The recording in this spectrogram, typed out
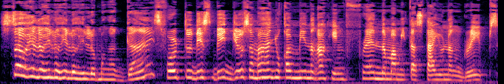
So, hello, hello, hello, hello mga guys. For today's video, samahan nyo kami ng aking friend na mamitas tayo ng grapes.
